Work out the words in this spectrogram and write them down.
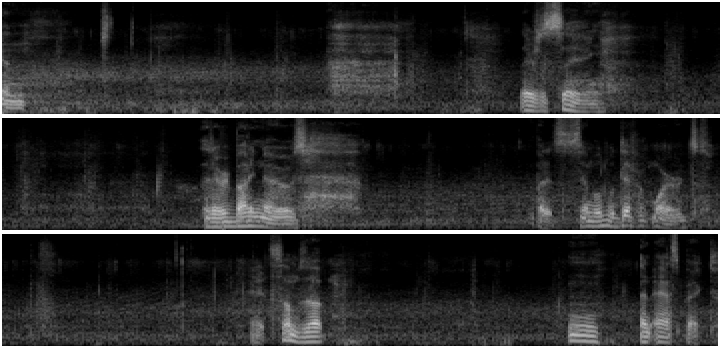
And there's a saying that everybody knows, but it's assembled with different words. It sums up mm, an aspect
